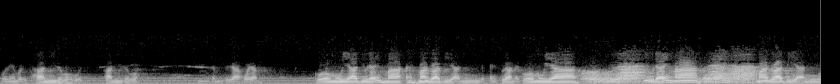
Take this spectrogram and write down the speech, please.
ဟိုရင်ပေါ့သာမီသဘောပေါ့သာမီသဘောဟင်းတရားဟောရမယ် ကိုမူရာပြုတိုင်းမှမှန်စွာသိရမည်တဲ့အဲဆိုရမယ်ကိုမူရာပြုတိုင်းမှမှန်စွာသိရမည်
